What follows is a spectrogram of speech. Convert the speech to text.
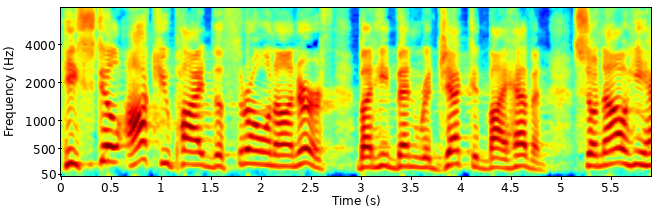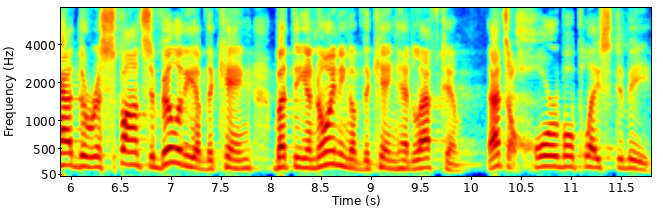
He still occupied the throne on earth, but he'd been rejected by heaven. So now he had the responsibility of the king, but the anointing of the king had left him. That's a horrible place to be.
